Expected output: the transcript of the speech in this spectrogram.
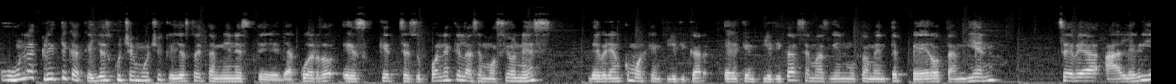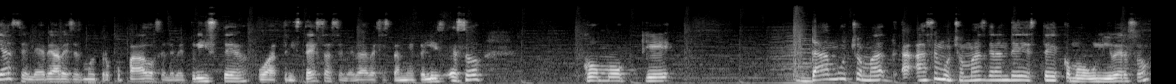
una crítica que yo escuché mucho y que yo estoy también este, de acuerdo es que se supone que las emociones deberían como ejemplificar, ejemplificarse más bien mutuamente, pero también se ve a alegría, se le ve a veces muy preocupado, se le ve triste, o a tristeza, se le ve a veces también feliz. Eso como que da mucho más, hace mucho más grande este como universo,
